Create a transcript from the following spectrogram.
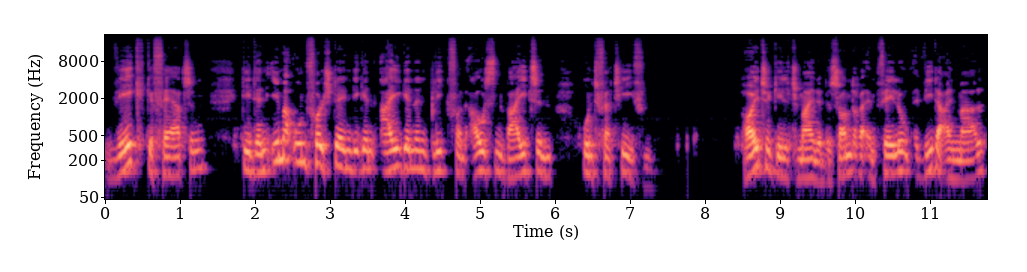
Weggefährten, die den immer unvollständigen eigenen Blick von außen weiten und vertiefen. Heute gilt meine besondere Empfehlung wieder einmal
